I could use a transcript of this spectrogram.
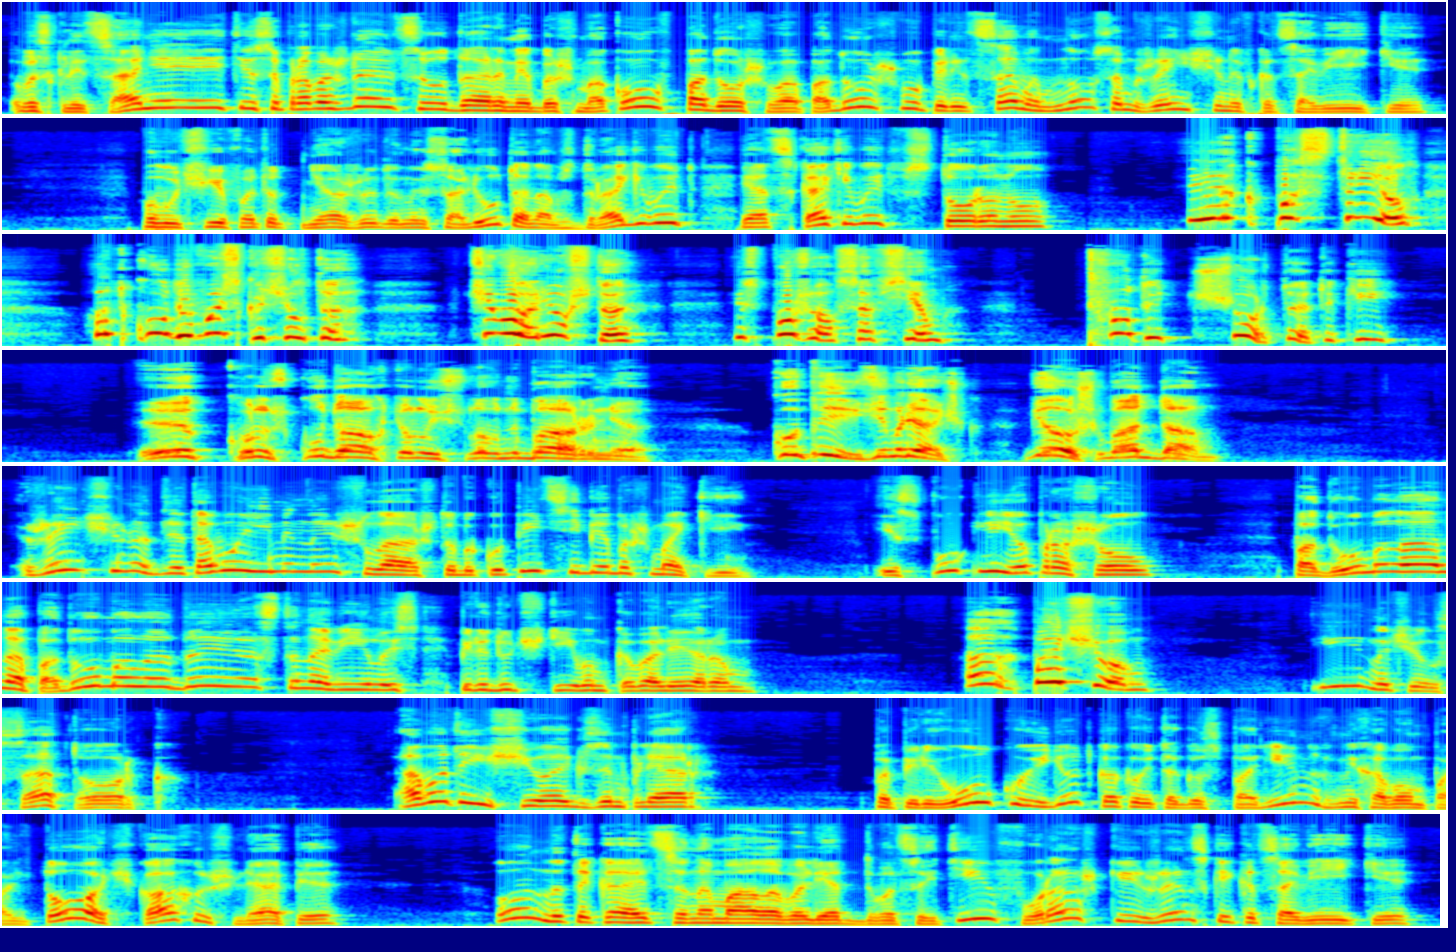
Восклицания эти сопровождаются ударами башмаков подошва о подошву перед самым носом женщины в коцовейке. Получив этот неожиданный салют, она вздрагивает и отскакивает в сторону. — Эк, пострел! Откуда выскочил-то? Чего орешь-то? Испужал совсем. Тьфу ты, черт этакий! — Эк, раскудахталась, словно барыня. Купи, землячка, дешево отдам. Женщина для того именно и шла, чтобы купить себе башмаки. Испуг ее прошел. Подумала она, подумала, да и остановилась перед учтивым кавалером. — А почем? И начался торг. А вот и еще экземпляр. По переулку идет какой-то господин в меховом пальто, очках и шляпе. Он натыкается на малого лет двадцати в фуражке и женской коцовейке.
